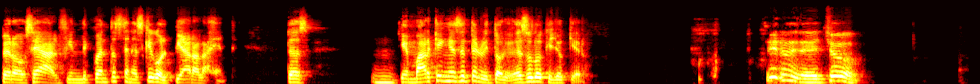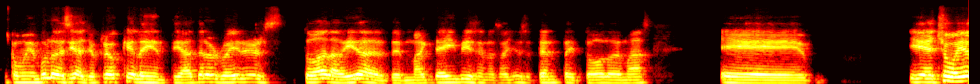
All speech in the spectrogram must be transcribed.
Pero, o sea, al fin de cuentas tenés que golpear a la gente. Entonces, que marquen ese territorio, eso es lo que yo quiero. Sí, no, y de hecho, como bien vos lo decías, yo creo que la identidad de los Raiders toda la vida, desde Mike Davis en los años 70 y todo lo demás. eh, y de hecho, voy a,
